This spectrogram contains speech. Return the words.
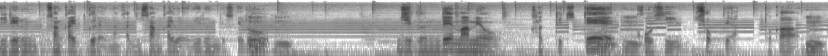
入れる3回ぐらいなんか23回ぐらい入れるんですけど、うんうん。自分で豆を買ってきて、うんうん。コーヒーショップやとかうん。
